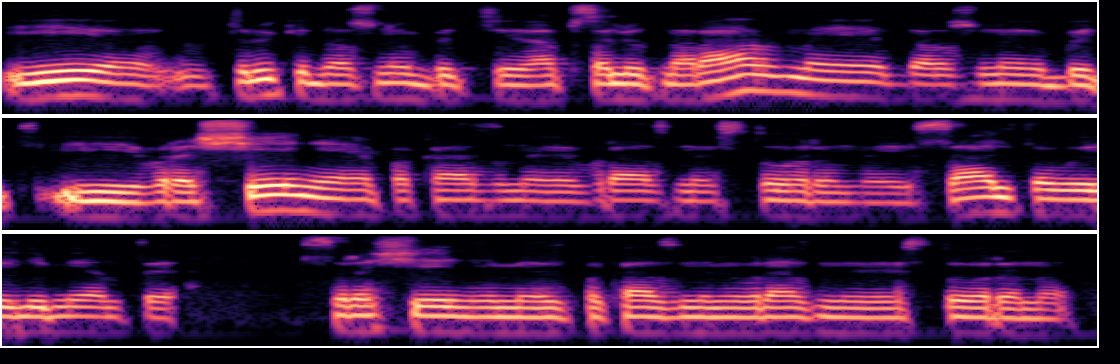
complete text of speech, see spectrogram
и трюки должны быть абсолютно разные, должны быть и вращения, показанные в разные стороны, и сальтовые элементы с вращениями, показанными в разные стороны –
